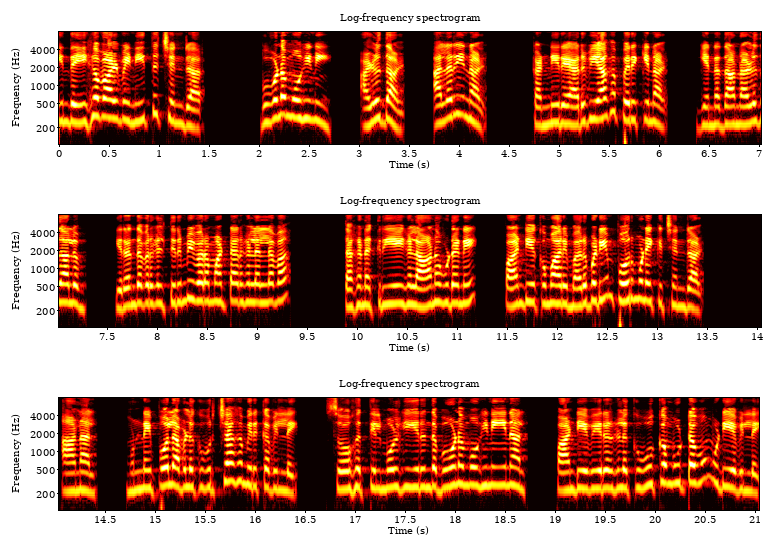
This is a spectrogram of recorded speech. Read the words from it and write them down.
இந்த இகவாழ்வை நீத்துச் சென்றார். புவனமோகினி அழுதாள் அலறினாள். கண்ணீரை அருவியாக பெருக்கினாள். என்னதான் அழுதாலும் இறந்தவர்கள் திரும்பி வரமாட்டார்கள் அல்லவா? தகன கிரியைகள் ஆனவுடனே பாண்டியகுமாரி மறுபடியும் போர்முனைக்குச் சென்றாள். ஆனால் முன்னைப் போல் அவளுக்கு உற்சாகம் இருக்கவில்லை. சோகத்தில் மூழ்கியிருந்த புவனமோகினியினால் பாண்டிய வீரர்களுக்கு ஊக்கம் ஊட்டவும் முடியவில்லை.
